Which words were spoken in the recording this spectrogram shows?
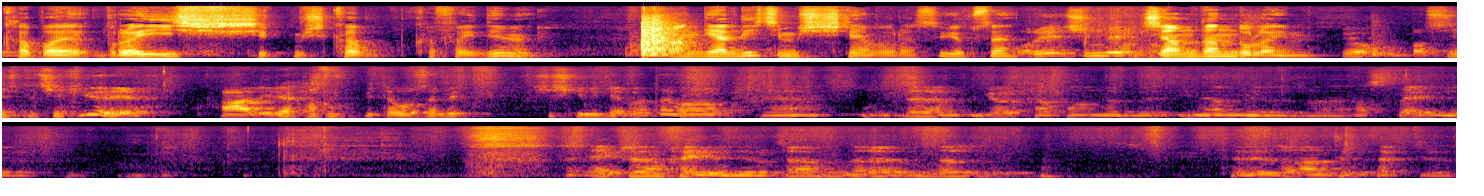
Kaba, burayı iyi şişirtmiş kab- kafayı değil mi? Kan geldiği için mi şişne burası yoksa Oraya şimdi camdan dolayı mı? yok basınçlı çekiyor ya haliyle hafif bir de olsa bir şişkinlik yapar tamam. Ya muhterem gör kafamda bir inanmıyorsunuz bana. Hastayım diyorum. Ekranı kaybediyorum tamam mı? bunlara bunlar televizyon anteni tak diyorum.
